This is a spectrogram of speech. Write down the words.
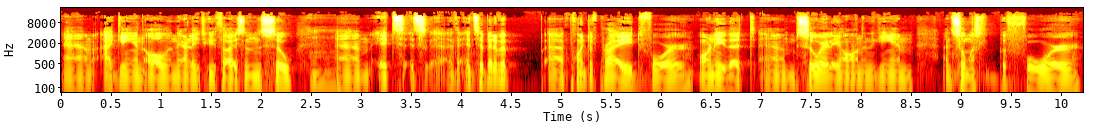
Um, again, all in the early 2000s. So mm-hmm. um, it's it's it's a bit of a uh, point of pride for Orny that um, so early on in the game and so much before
